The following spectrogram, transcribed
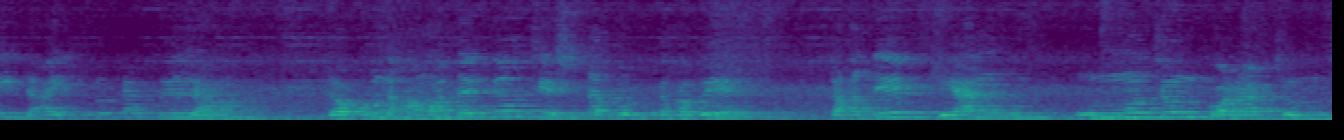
এই দায়িত্বটা পেলাম তখন আমাদেরকেও চেষ্টা করতে হবে তাদের জ্ঞান উন্মোচন করার জন্য।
